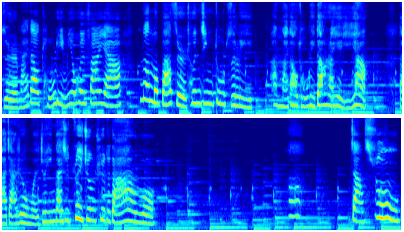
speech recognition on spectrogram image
籽儿埋到土里面会发芽，那么把籽儿吞进肚子里，和埋到土里当然也一样。大家认为这应该是最正确的答案了。啊，长树！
